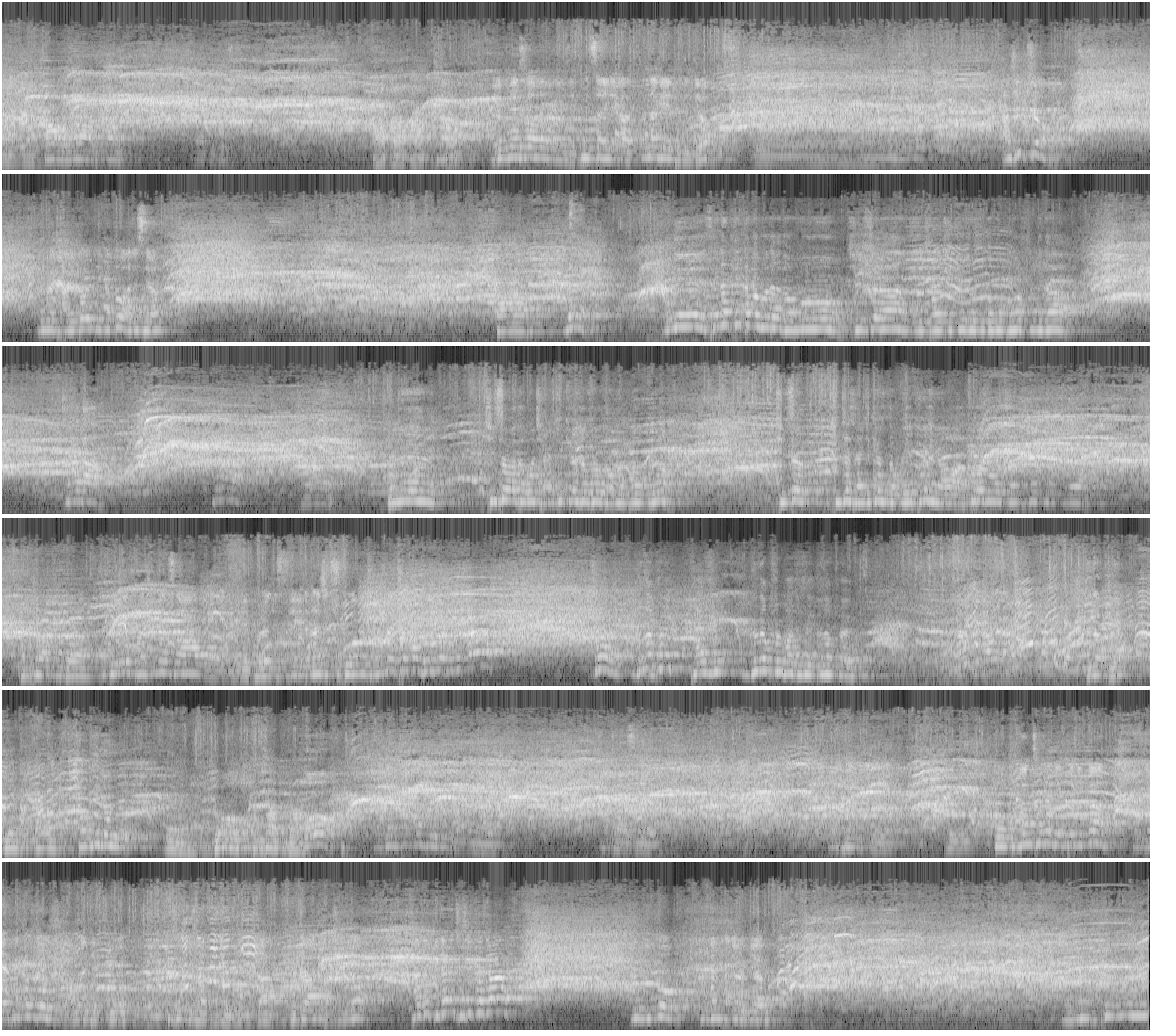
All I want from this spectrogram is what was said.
아, 아, 아, 아. 자, 이렇게 해서 이제 팬사인회가 끝나게 되는데요. 음, 아쉽죠? 그러면 다음에 또 올 테니까 또 와주세요. 아, 네. 오늘 생각했던 것보다 너무 질서랑 예, 잘 지켜줘서 너무 고맙습니다. 오늘 질서가 너무 잘 지켜줘서 너무 고맙고요. 질서 진짜 잘 지켜서 너무 예쁘네요. 앞으로도 잘 부탁드릴게요. 감사합니다. 자, 그리고 가시면서 뭐 여기 버려진 쓰레기들 하나씩 주고 가면 정말 착한 동기가 되니까 자, 눈앞을 봐주, 눈앞을 봐주세요, 눈앞을. 눈앞이야? 네, 아, 저기도, 네, 너무 감사합니다. 오! 굉장히 착한 분이 많아요. 참 잘했어요. 감사드릴게요. 또 금방 찾아뵐 테니까 이제 활동도 이제 마무리됐고 또콘서트 잘 다녀올 테니까 걱정하지 마시고요. 다들 기다려 주실 거죠? 그럼 믿고 금방 다녀올게요. 네.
